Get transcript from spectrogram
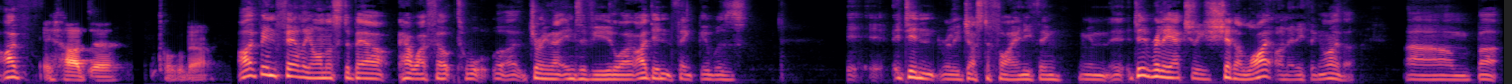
I, I've it's hard to talk about. I've been fairly honest about how I felt to, uh, during that interview. Like, I didn't think it was. It, it- it didn't really justify anything, and it didn't really actually shed a light on anything either. Um, but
